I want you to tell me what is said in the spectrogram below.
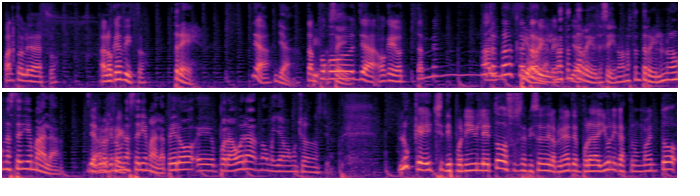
¿cuánto le das esto? A lo que has visto. tres, Ya. ya. Tampoco, Sí. ya, ok. También no, Al- tan, no es tan terrible. No es tan ya. terrible, sí, no, no es tan terrible. No es una serie mala. Ya, Yo creo que no es una serie mala, pero eh, por ahora no me llama mucho la atención. Luke Cage disponible todos sus episodios de la primera temporada y única hasta el momento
